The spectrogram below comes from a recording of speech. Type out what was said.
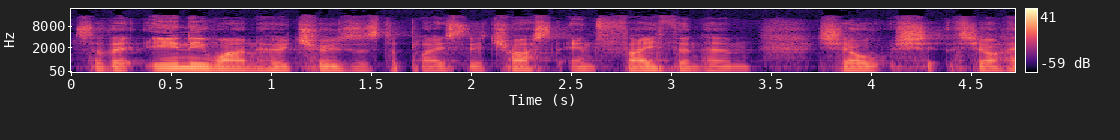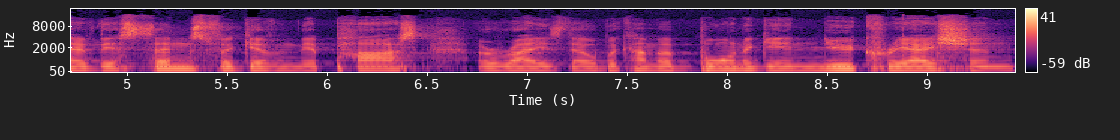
So that anyone who chooses to place their trust and faith in him shall, shall have their sins forgiven, their past erased. They will become a born again new creation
